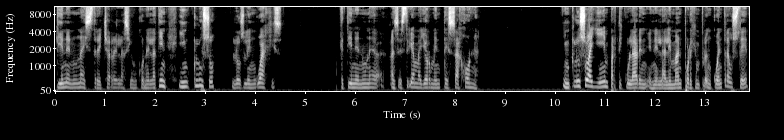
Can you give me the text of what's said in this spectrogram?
tienen una estrecha relación con el latín, incluso los lenguajes que tienen una ancestría mayormente sajona. Incluso allí, en particular en, el alemán, por ejemplo, encuentra usted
